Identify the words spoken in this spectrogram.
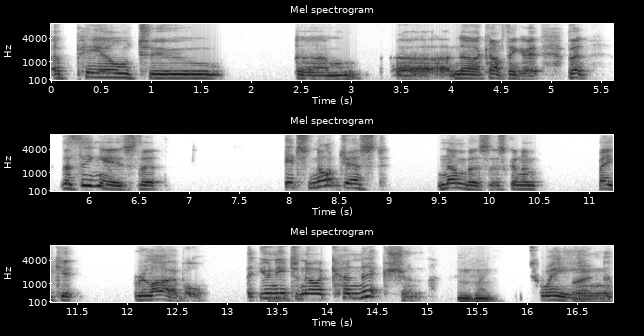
appeal to um, uh, no, I can't think of it. But the thing is that it's not just numbers that's going to make it reliable. That you need to know a connection Mhm. between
